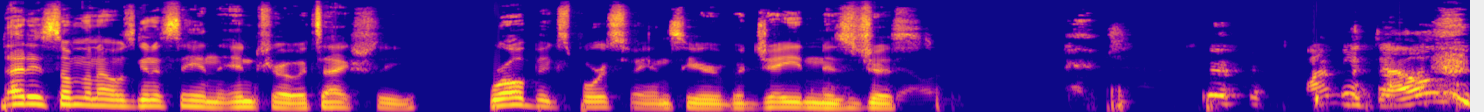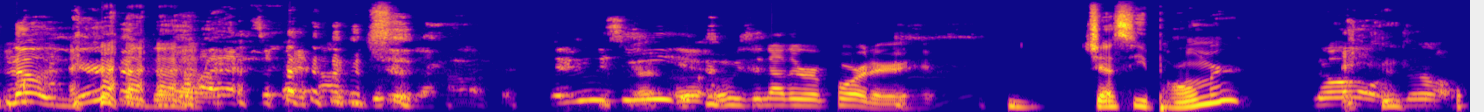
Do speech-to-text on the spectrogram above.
that is something I was gonna say in the intro. It's actually we're all big sports fans here, but Jaden is just I'm Goodell. no, you're Who's Uh, Who's another reporter? Jesse Palmer. No, no.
